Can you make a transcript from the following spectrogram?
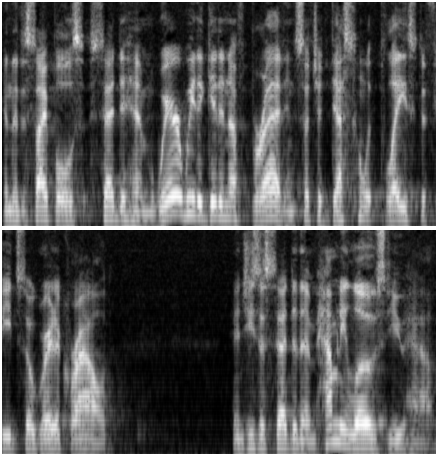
And the disciples said to him, Where are we to get enough bread in such a desolate place to feed so great a crowd? And Jesus said to them, How many loaves do you have?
